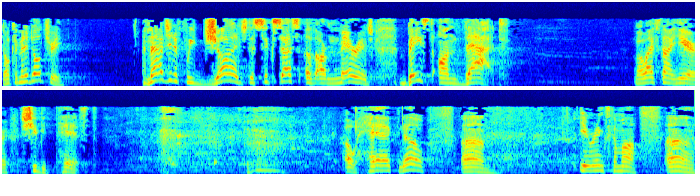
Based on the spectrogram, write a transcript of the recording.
Don't commit adultery. Imagine if we judge the success of our marriage based on that. My wife's not here. She'd be pissed. oh, heck no. Um, earrings come off. Uh,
